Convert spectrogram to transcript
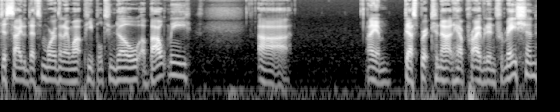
decided that's more than I want people to know about me. Uh, I am desperate to not have private information.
